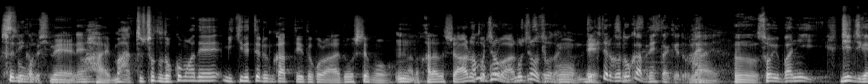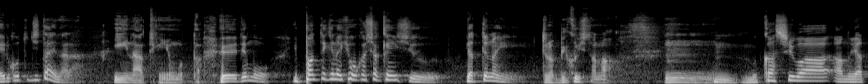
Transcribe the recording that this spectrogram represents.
それでいいかもしれないね。ねはい。まあちょっとどこまで見切れてるかっていうところはどうしても、うん、あの体としてはあるところはあるんですけども、もちろんそうだけど、できてるかどうかは別だけどね、はい、うん、そういう場に人事がいること自体なら。いいなというふうに思った。えー、でも、一般的な評価者研修やってないっていうのはびっくりしたな。うん。うん、昔は、あの、やっ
